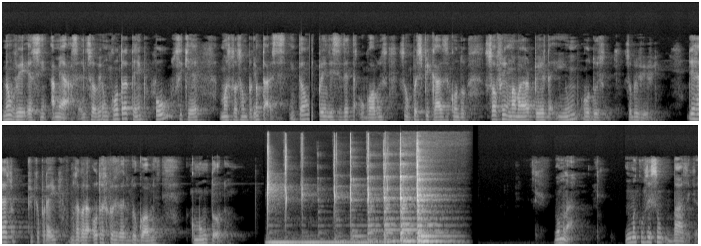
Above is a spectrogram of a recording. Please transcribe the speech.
não vê assim ameaça, ele só vê um contratempo ou sequer uma situação para vantagens. Então, prende esses detalhes. Os goblins são perspicazes quando sofrem uma maior perda e um ou dois sobrevivem. De resto, fica por aí. Vamos agora outras curiosidades do goblin como um todo. Vamos lá. Numa concepção básica,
